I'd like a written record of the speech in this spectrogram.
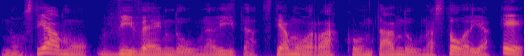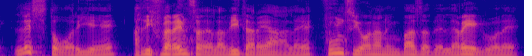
non stiamo vivendo una vita, stiamo raccontando una storia e le storie, a differenza della vita reale, funzionano in base a delle regole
